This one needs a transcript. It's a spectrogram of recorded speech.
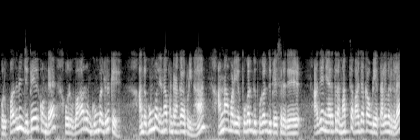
ஒரு பதினஞ்சு பேர் கொண்ட ஒரு வாரூம் கும்பல் இருக்குது அந்த கும்பல் என்ன பண்றாங்க அப்படின்னா அண்ணாமலையை புகழ்ந்து புகழ்ந்து பேசுறது அதே நேரத்தில் மற்ற பாஜகவுடைய தலைவர்களை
